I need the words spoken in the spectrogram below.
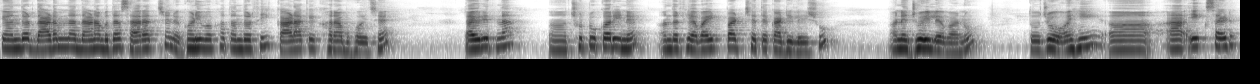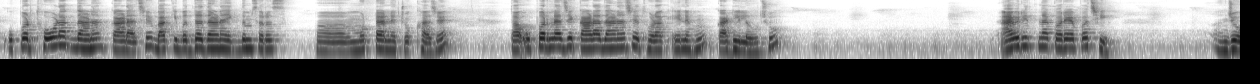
કે અંદર દાડમના દાણા બધા સારા જ છે ને? ઘણી વખત અંદરથી કાળા કે ખરાબ હોય છે. તો આવી રીતના છૂટું કરીને અંદરથી આ વ્હાઇટ પાર્ટ છે તે કાઢી લઈશું અને જોઈ લેવાનું. તો જો અહીં આ એક સાઈડ ઉપર થોડાક દાણા કાળા છે, બાકી બધા દાણા એકદમ સરસ મોટા અને ચોખ્ખા છે. તો આ ઉપરના જે કાળા દાણા છે થોડાક એને હું કાઢી લઉં છું. આવી રીતના કર્યા પછી, જો,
